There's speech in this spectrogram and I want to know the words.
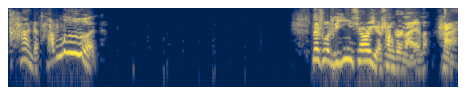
看着他乐呢。那说林仙儿也上这儿来了，嗨，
